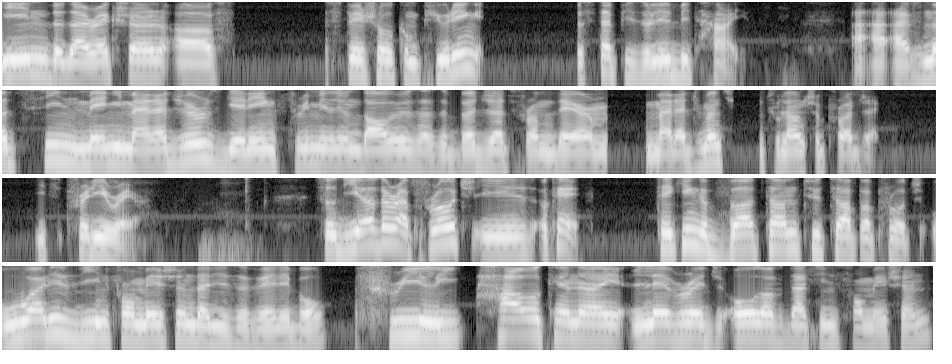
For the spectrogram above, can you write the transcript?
in the direction of spatial computing, the step is a little bit high. I- have not seen many managers getting $3 million as a budget from their management to launch a project. It's pretty rare. So the other approach is okay, taking a bottom to top approach. What is the information that is available freely? How can I leverage all of that information?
